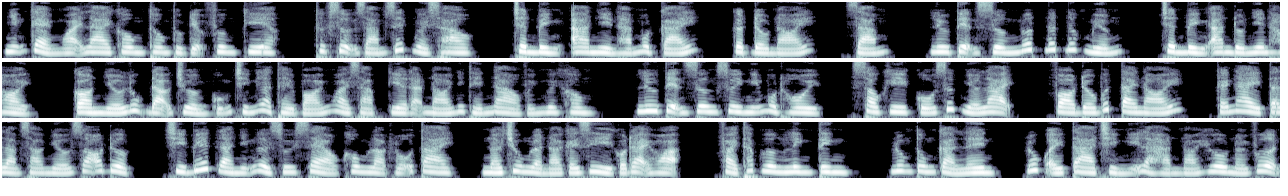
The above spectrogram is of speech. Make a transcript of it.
những kẻ ngoại lai không thông thuộc địa phương kia, thực sự dám giết người sao? Trần Bình An nhìn hắn một cái, gật đầu nói, dám. Lưu Tiện Dương nuốt nứt nước miếng, Trần Bình An đột nhiên hỏi, còn nhớ lục đạo trưởng cũng chính là thầy bói ngoài sạp kia đã nói như thế nào với ngươi không? Lưu Tiện Dương suy nghĩ một hồi, sau khi cố sức nhớ lại, vò đầu bứt tai nói, cái này ta làm sao nhớ rõ được, chỉ biết là những lời xui xẻo không lọt lỗ tai, nói chung là nói cái gì có đại họa, phải thắp hương linh tinh, lung tung cả lên, lúc ấy ta chỉ nghĩ là hắn nói hưu nói vượn,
